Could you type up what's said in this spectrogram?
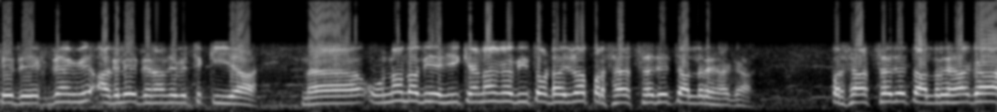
ਤੇ ਦੇਖਦੇ ਹਾਂ ਵੀ ਅਗਲੇ ਦਿਨਾਂ ਦੇ ਵਿੱਚ ਕੀ ਆ। ਮੈਂ ਉਹਨਾਂ ਦਾ ਵੀ ਇਹੀ ਕਹਿਣਾਗਾ ਵੀ ਤੁਹਾਡਾ ਜਿਹੜਾ ਪ੍ਰੋਸੈਸ ਹਜੇ ਚੱਲ ਰਿਹਾ ਹੈਗਾ। ਪ੍ਰੋਸੈਸ ਹਜੇ ਚੱਲ ਰਿਹਾ ਹੈਗਾ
